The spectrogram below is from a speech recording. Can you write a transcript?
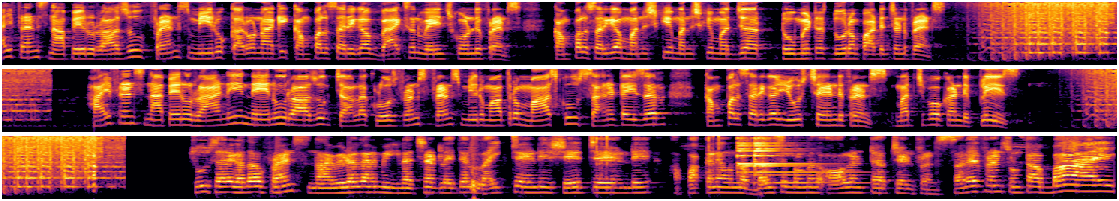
Hi friends నా పేరు రాజు. Friends మీరు కరోనాకి కంపల్సరీగా వ్యాక్సిన్ వేయించుకోండి ఫ్రెండ్స్ కంపల్సరీగా మనిషికి మనిషికి మధ్య టూ మీటర్స్ దూరం పాటించండి ఫ్రెండ్స్ హాయ్ ఫ్రెండ్స్ నా పేరు రాణి. నేను రాజు చాలా క్లోజ్ ఫ్రెండ్స్ ఫ్రెండ్స్ మీరు మాత్రం మాస్క్ శానిటైజర్ కంపల్సరీగా యూజ్ చేయండి ఫ్రెండ్స్ మర్చిపోకండి ప్లీజ్ చూసారు కదా ఫ్రెండ్స్ నా వీడియో కానీ మీకు నచ్చినట్లయితే లైక్ చేయండి షేర్ చేయండి. ఆ పక్కనే ఉన్న బెల్ సింబల్ మీద ఆల్ అండ్ ట్యాప్ చేయండి ఫ్రెండ్స్. సరే ఫ్రెండ్స్ ఉంటా బాయ్.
